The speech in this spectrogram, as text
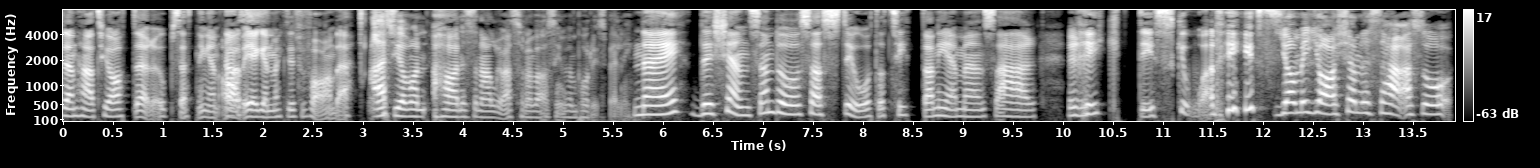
den här teateruppsättningen av Alltså. egenmäktigt förfarande. Alltså jag var, har nästan aldrig varit så nervös inför en poddinspelning. Nej, det känns ändå så här stort att sitta ner med en så här riktig skådis. Ja men jag känner så här, alltså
